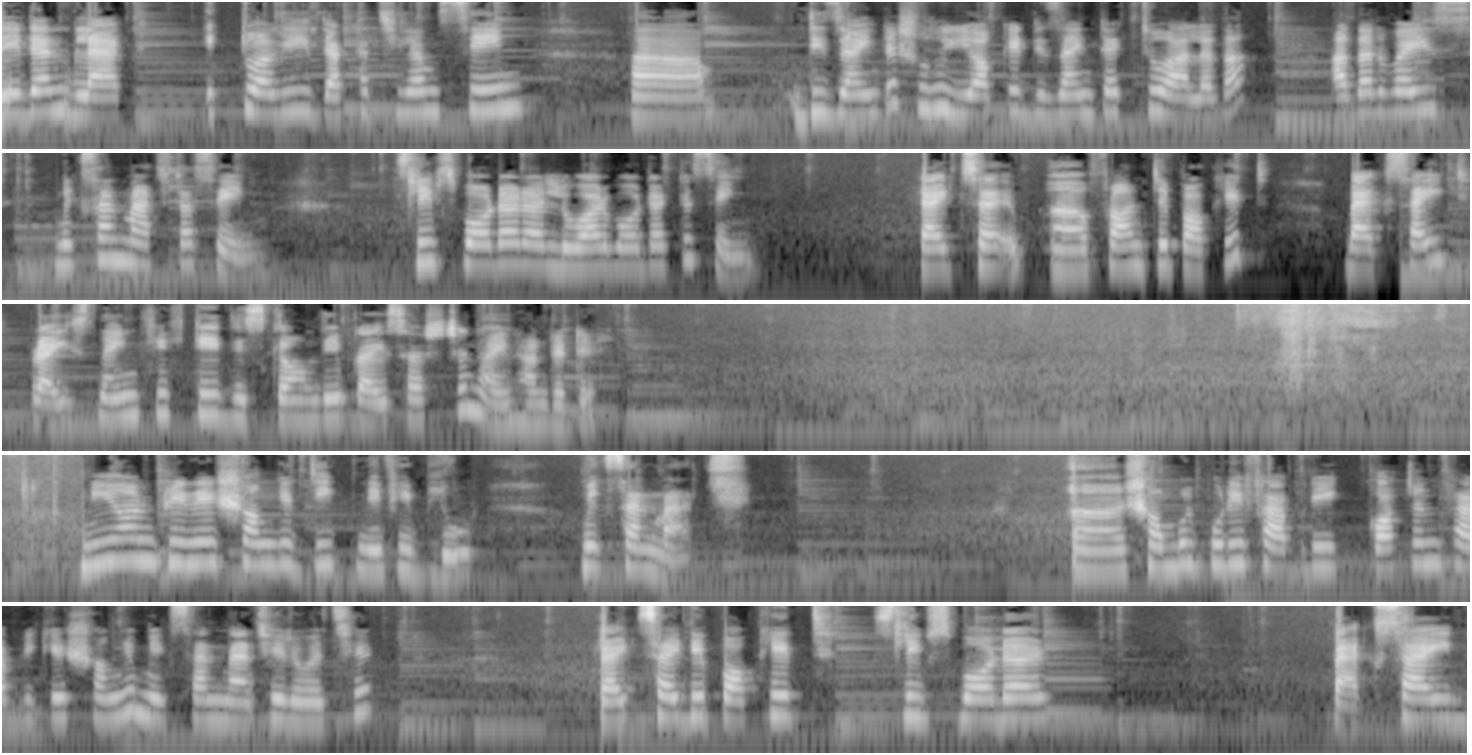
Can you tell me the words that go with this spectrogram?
রেড অ্যান্ড ব্ল্যাক একটু আগেই দেখাচ্ছিলাম সেম ডিজাইনটা, শুধু ইয়কের ডিজাইনটা একটু আলাদা। আদারওয়াইজ মিক্স অ্যান্ড ম্যাচটা সেম স্লিভস বর্ডার আর লোয়ার বর্ডারটা সেম রাইট সাইড ফ্রন্টে pocket back side price nine fifty discount দিয়ে প্রাইস আসছে নাইন হান্ড্রেডে নিয়ন গ্রিনের সঙ্গে deep navy blue mix and match Sambalpuri fabric cotton ফ্যাব্রিকের সঙ্গে মিক্স অ্যান্ড ম্যাচে রয়েছে। রাইট সাইডে pocket sleeves border back side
